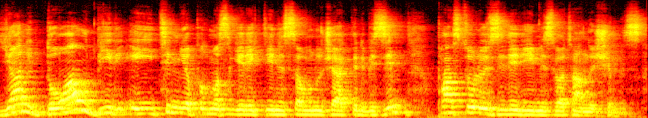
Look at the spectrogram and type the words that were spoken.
Yani doğal bir eğitim yapılması gerektiğini savunacaktır bizim pastolozi dediğimiz vatandaşımız.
